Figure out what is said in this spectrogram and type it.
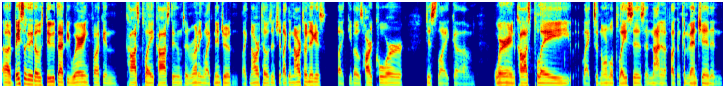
Uh, basically those dudes that be wearing fucking cosplay costumes and running like ninja, like Naruto's and shit, like the Naruto niggas, like you know, those hardcore, just like um wearing cosplay like to normal places and not in a fucking convention and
